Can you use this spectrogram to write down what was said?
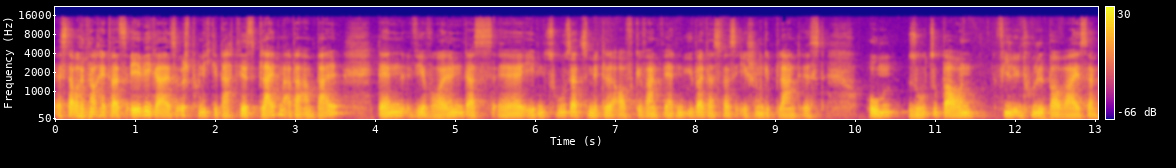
es dauert noch etwas ewiger als ursprünglich gedacht. Wir bleiben aber am Ball, denn wir wollen, dass äh, eben Zusatzmittel aufgewandt werden über das, was eh schon geplant ist, um so zu bauen, viel in Tunnelbauweise,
